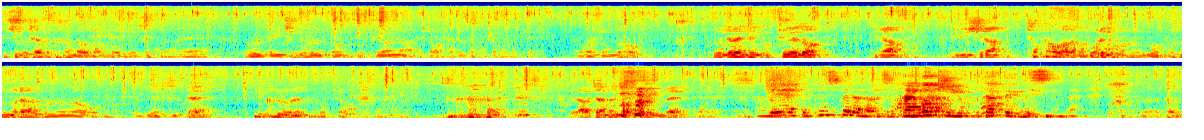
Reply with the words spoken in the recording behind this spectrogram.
두 친구 잘 부탁한다고 저한테 얘기했었고요. 예. 오늘 또 이 친구들은 또 옥주현 형한테 저가 잘 부탁한다고 이렇게 하고 할 정도로 그리고 제가 이제 극 중에서 그냥 유기 씨랑 차 타고 가다가 노래 부르는 거 무슨 노래 하나 부르려고 얘기했을 때 핑클 노래를 불렀죠. 예. 나오지 않는 곡인데 예. 저희한테 편집해달라고 지금 간곡히 부탁드리고 있습니다. 그 하여튼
